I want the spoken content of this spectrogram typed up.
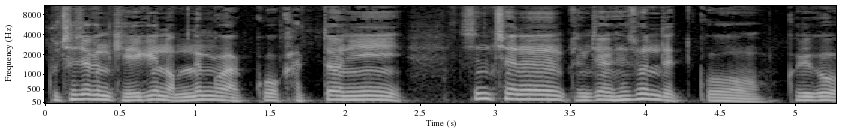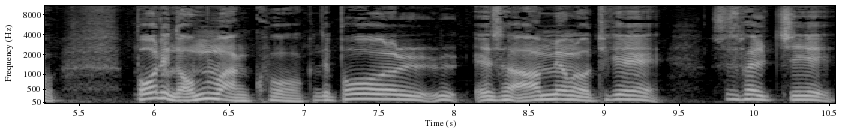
구체적인 계획은 없는 것 같고 갔더니 신체는 굉장히 훼손됐고 그리고 볼이 너무 많고 근데 볼에서 아홉 명을 어떻게 수습할지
